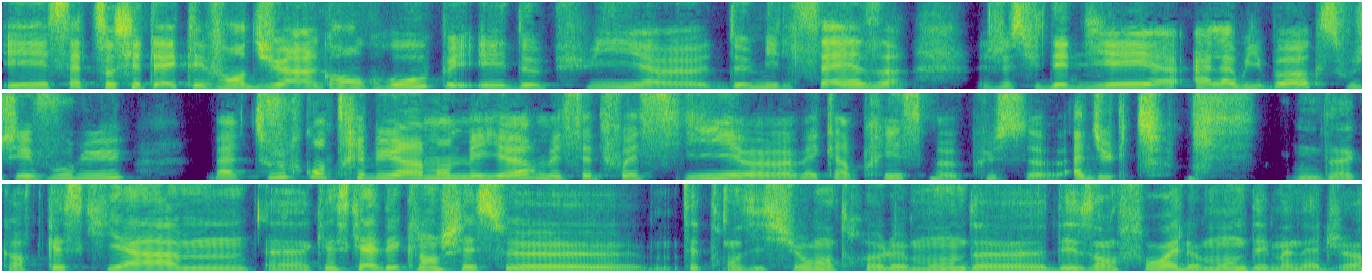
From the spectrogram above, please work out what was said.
Et cette société a été vendue à un grand groupe et, depuis 2016, je suis dédiée à la WeBox où j'ai voulu bah, toujours contribuer à un monde meilleur, mais cette fois-ci avec un prisme plus adulte. D'accord. Qu'est-ce qui a euh, qu'est-ce qui a déclenché ce cette transition entre le monde euh, des enfants et le monde des managers?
